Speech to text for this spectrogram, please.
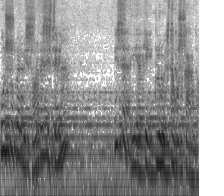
¿Un supervisor de sistema? Es a ti a quien Clue está buscando.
